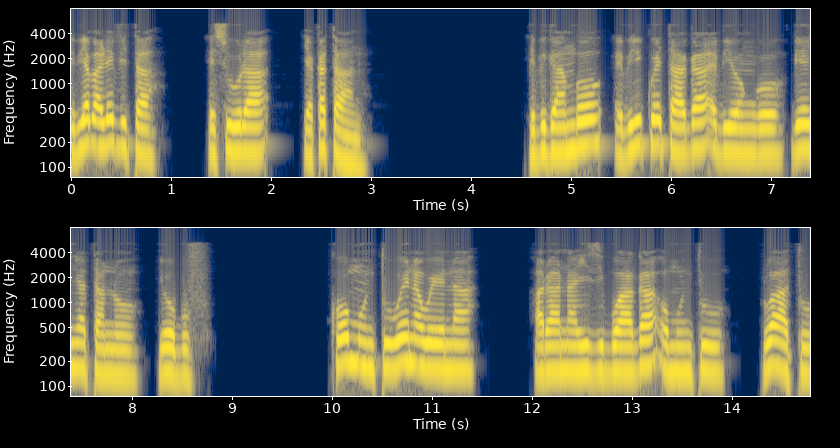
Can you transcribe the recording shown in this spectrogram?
ebyabalevita esura ya katano Ebigambo ebiri kwetaga ebiyongo byenyatano yobufu. Ko muntu wena wena aranayizibwaga omuntu rwatu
